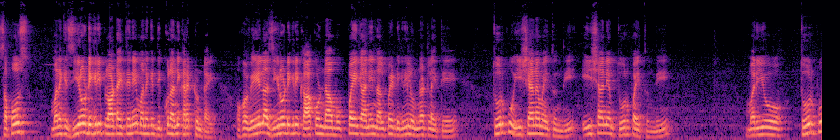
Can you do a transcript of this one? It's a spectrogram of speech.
సపోజ్ మనకి జీరో డిగ్రీ ప్లాట్ అయితేనే మనకి దిక్కులన్నీ కరెక్ట్ ఉంటాయి. ఒకవేళ జీరో డిగ్రీ కాకుండా ముప్పై కానీ నలభై డిగ్రీలు ఉన్నట్లయితే తూర్పు ఈశాన్యం అవుతుంది ఈశాన్యం తూర్పు అవుతుంది మరియు తూర్పు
